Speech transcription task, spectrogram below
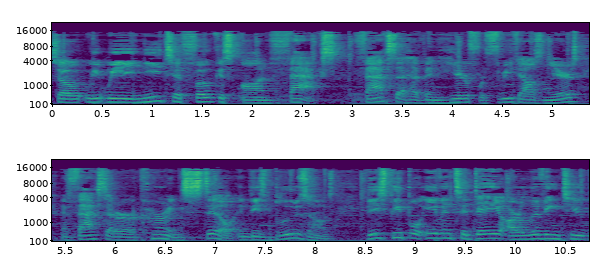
So we, we need to focus on facts, facts that have been here for 3,000 years and facts that are occurring still in these blue zones. These people even today are living to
